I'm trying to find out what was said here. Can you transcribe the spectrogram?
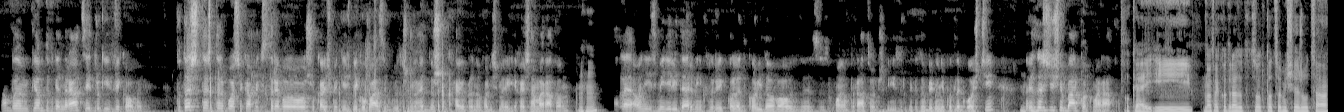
Tam byłem piąty w generacji i drugi w wiekowej. To też, też, też była ciekawa historia, bo szukaliśmy jakiejś biegów Azji, w ogóle też jechać do Szanghaju, planowaliśmy jechać na maraton, mhm. ale oni zmienili termin, który kolidował z, z moją pracą, czyli z Organizacją Biegu Niepodległości, no mhm. i znaleźliśmy Bangkok Maraton. Okej, okay. i no tak od razu to, to, co mi się rzuca,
